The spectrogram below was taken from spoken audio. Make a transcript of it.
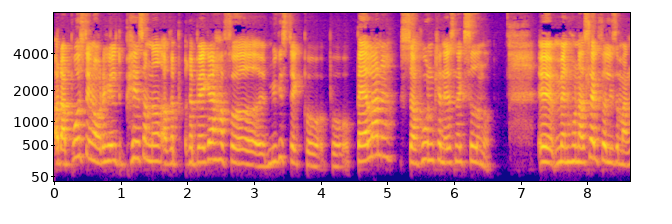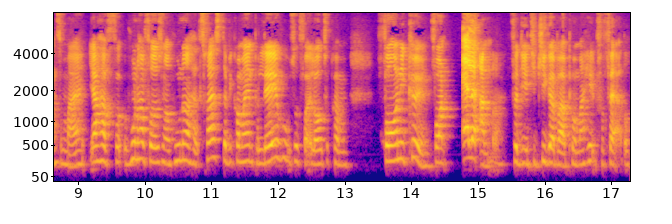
og der er brudsten over det hele, det pisser ned, og Re- Rebecca har fået øh, myggestik på, på ballerne, så hun kan næsten ikke sidde ned. Øh, men hun har slet ikke fået lige så mange som mig. Jeg har få, hun har fået sådan noget 150, da vi kommer ind på lægehuset, får jeg lov til at komme foran i køen, foran alle andre, fordi de kigger bare på mig helt forfærdet.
